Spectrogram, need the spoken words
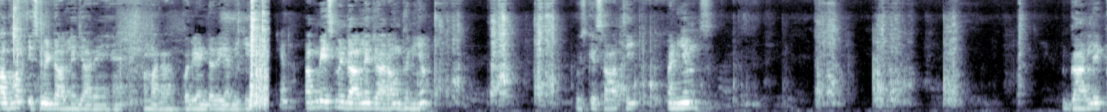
अब हम इसमें डालने जा रहे हैं हमारा कोरिएंडर यानी कि अब मैं इसमें डालने जा रहा हूँ धनिया उसके साथ ही अनियंस गार्लिक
